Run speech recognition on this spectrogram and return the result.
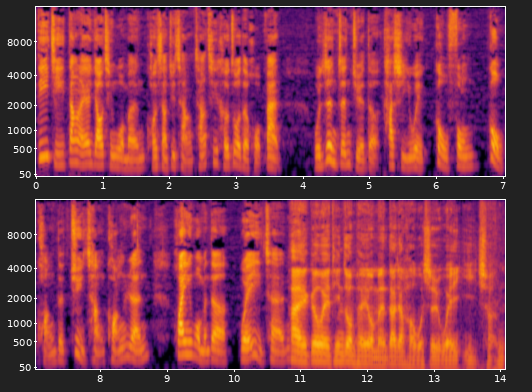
第一集当然要邀请我们狂想剧场长期合作的伙伴。我认真觉得他是一位够疯、够狂的剧场狂人。欢迎我们的韦以诚。嗨，各位听众朋友们，大家好，我是韦以诚。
